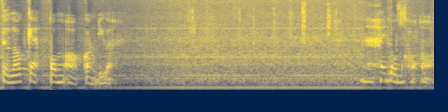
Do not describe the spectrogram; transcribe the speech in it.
เดี๋ยวเราแกะปมออกก่อนดีกว่านะให้ลมเขาออก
